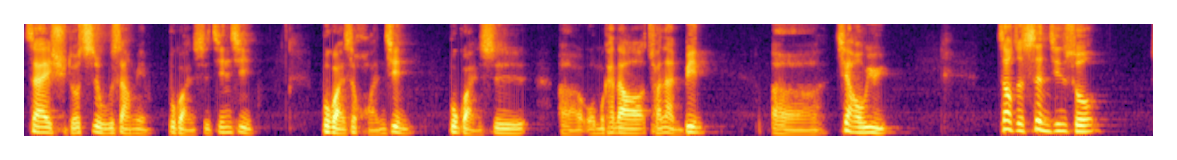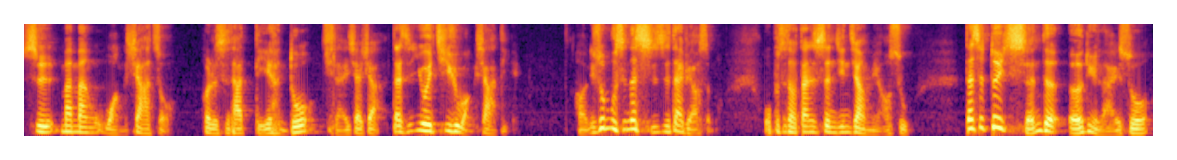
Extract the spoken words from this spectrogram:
在许多事物上面，不管是经济，不管是环境，不管是呃，我们看到传染病，呃，教育，照着圣经说，是慢慢往下走。或者是它跌很多起来一下下，但是又会继续往下跌。好，你说牧师，那实质代表什么？我不知道，但是圣经这样描述。但是对神的儿女来说，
